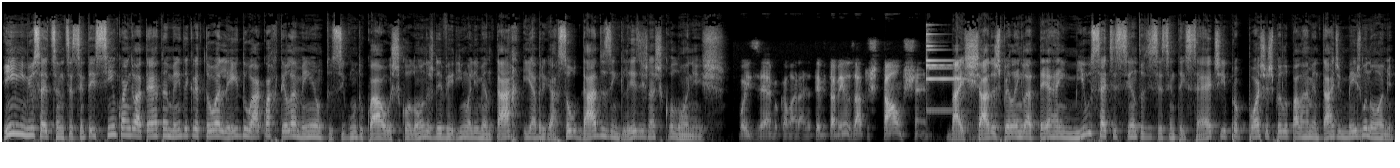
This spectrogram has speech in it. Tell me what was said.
Em 1765, a Inglaterra também decretou a Lei do Aquartelamento, segundo o qual os colonos deveriam alimentar e abrigar soldados ingleses nas colônias. Pois é, meu camarada. Teve também os atos Townshend. Baixados pela Inglaterra em 1767 e propostos pelo parlamentar de mesmo nome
